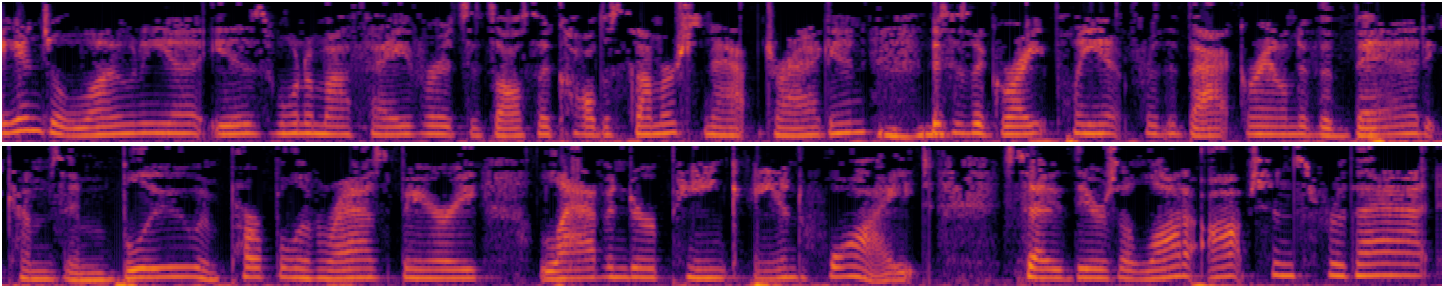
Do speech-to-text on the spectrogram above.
Angelonia is one of my favorites. It's also called a summer snapdragon. Mm-hmm. This is a great plant for the background of a bed. It comes in blue and purple and raspberry, lavender, pink, and white. So there's a lot of options for that,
